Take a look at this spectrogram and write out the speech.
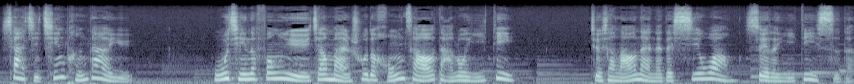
下起倾盆大雨。无情的风雨将满树的红枣打落一地，就像老奶奶的希望碎了一地似的。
